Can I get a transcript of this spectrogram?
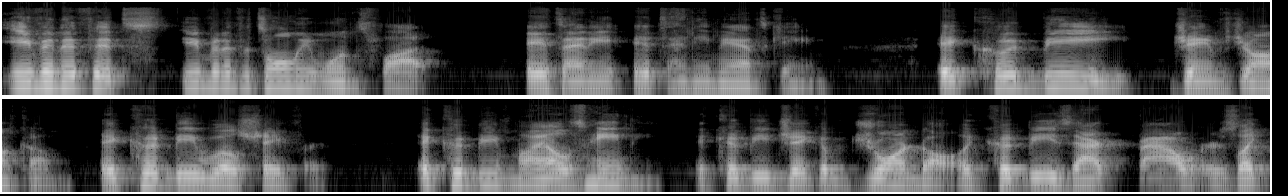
even if it's even if it's only one spot, it's any it's any man's game. It could be James Djonkam. It could be Will Shaffer. It could be Miles Amy. It could be Jacob Jorndal. It could be Zach Bowers. Like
